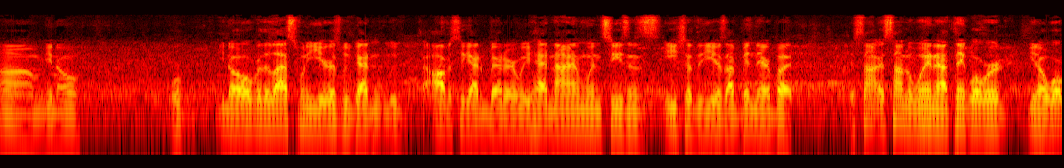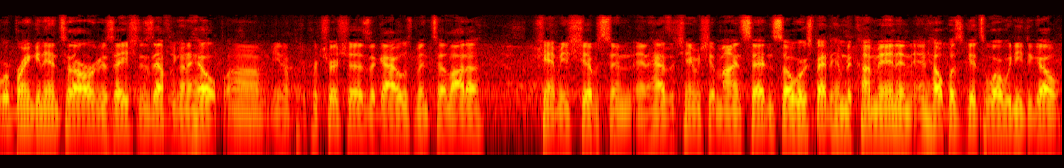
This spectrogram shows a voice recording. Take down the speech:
Um, you know, we're you know over the last 20 years we've gotten we've obviously gotten better. We had nine win seasons each of the years I've been there, but it's time it's time to win. And I think what we're you know what we're bringing into our organization is definitely going to help. Um, you know, Patricia is a guy who's been to a lot of championships and, and has a championship mindset, and so we're expecting him to come in and, and help us get to where we need to go.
